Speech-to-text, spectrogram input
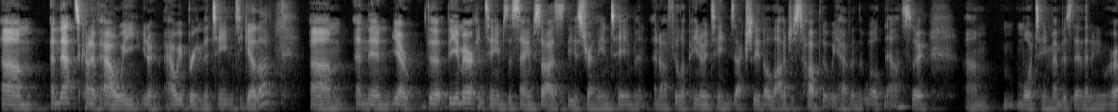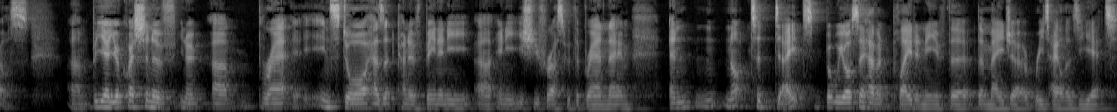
Um, and that's kind of how we you know how we bring the team together. Um, and then, yeah, the, the American team's the same size as the Australian team, and, and our Filipino team's actually the largest hub that we have in the world now. So, um, more team members there than anywhere else. Um, but yeah, your question of you know um, brand in store has it kind of been any uh, any issue for us with the brand name? And not to date, but we also haven't played any of the the major retailers yet.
